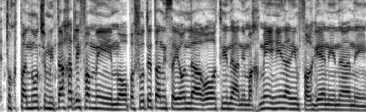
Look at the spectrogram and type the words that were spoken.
התוקפנות שמתחת לפעמים, או פשוט את הניסיון להראות, הנה אני מחמיא, הנה אני מפרגן, הנה אני...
